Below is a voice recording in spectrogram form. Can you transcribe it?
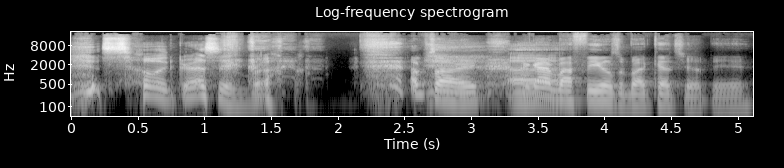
so aggressive, bro. I'm sorry. I got Uh, my feels about ketchup, man.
